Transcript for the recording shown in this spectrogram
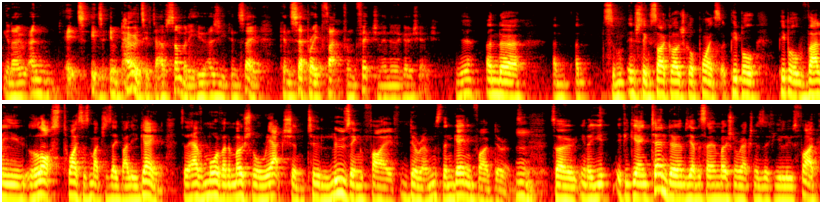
you know and it's it's imperative to have somebody who as you can say can separate fact from fiction in a negotiation Yeah, and uh, and and some interesting psychological points. People people value loss twice as much as they value gain. So they have more of an emotional reaction to losing five dirhams than gaining five dirhams. Hmm. So you know, you, if you gain ten dirhams, you have the same emotional reaction as if you lose five.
